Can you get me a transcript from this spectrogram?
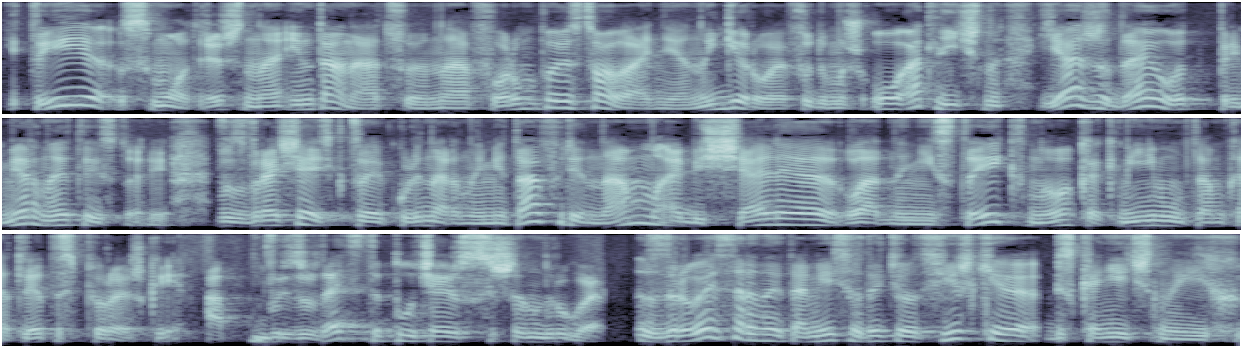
И ты смотришь на интонацию, на форму повествования, желания на героев, и думаешь, о, отлично, я ожидаю вот примерно этой истории. Возвращаясь к твоей кулинарной метафоре, нам обещали, ладно, не стейк, но как минимум там котлеты с пюрешкой. А в результате ты получаешь совершенно другое. С другой стороны, там есть вот эти вот фишки, бесконечные их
